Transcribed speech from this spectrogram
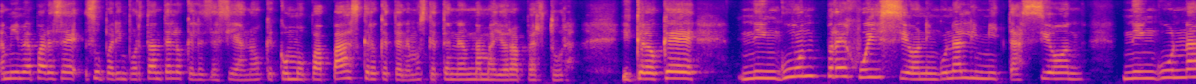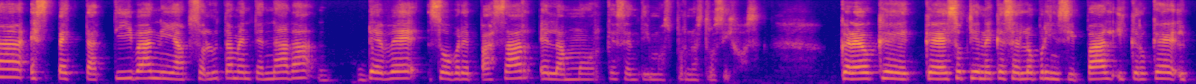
a mí me parece súper importante lo que les decía, ¿no? Que como papás creo que tenemos que tener una mayor apertura. Y creo que ningún prejuicio, ninguna limitación, ninguna expectativa ni absolutamente nada debe sobrepasar el amor que sentimos por nuestros hijos. Creo que, eso tiene que ser lo principal y creo que el,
